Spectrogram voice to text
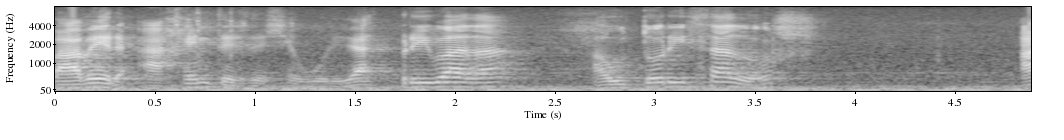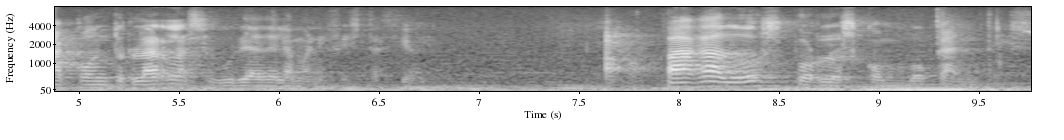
Va a haber agentes de seguridad privada autorizados a controlar la seguridad de la manifestación, pagados por los convocantes.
